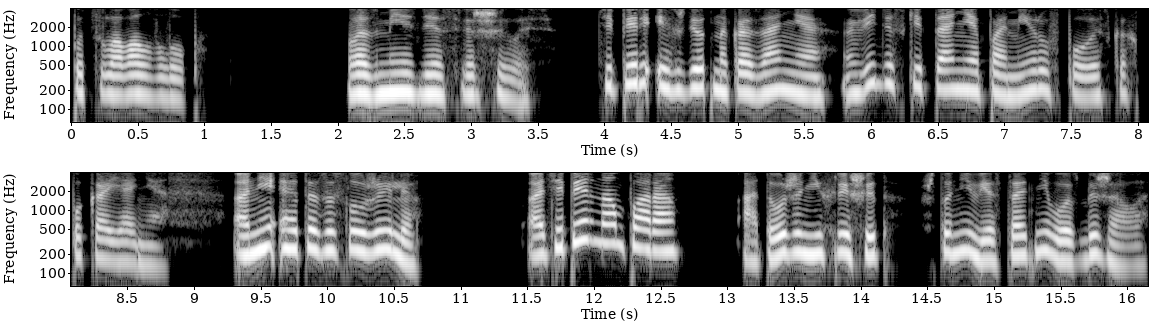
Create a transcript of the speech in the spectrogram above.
поцеловал в лоб. Возмездие свершилось. Теперь их ждет наказание в виде скитания по миру в поисках покаяния. Они это заслужили. А теперь нам пора, а то жених решит, что невеста от него сбежала.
